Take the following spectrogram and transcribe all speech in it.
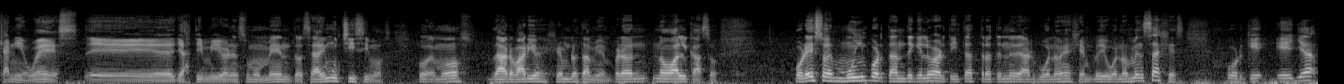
Kanye West, eh, Justin Bieber en su momento, o sea, hay muchísimos. Podemos dar varios ejemplos también, pero no va al caso. Por eso es muy importante que los artistas traten de dar buenos ejemplos y buenos mensajes. Porque ella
